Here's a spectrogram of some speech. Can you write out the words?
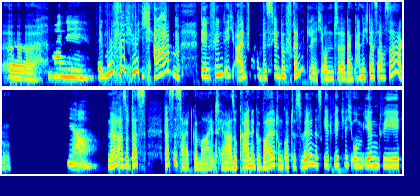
äh, oh, nee. den muss ich nicht haben. Den finde ich einfach ein bisschen befremdlich und äh, dann kann ich das auch sagen. Ja. Ne? Also das, das ist halt gemeint, ja. Also keine Gewalt, um Gottes Willen. Es geht wirklich um irgendwie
